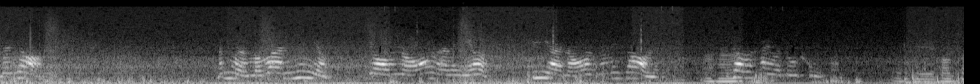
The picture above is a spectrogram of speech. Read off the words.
ไม่ชอบมันเหมือนแบบว่านี่อะยอมน้องอะไรเงี้ยพี่ยาน้องก็ไม่ชอบเลยอ่าฮะไม่ชอบให้ใครมาดูถูกอะ โอเคเข้าใจ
